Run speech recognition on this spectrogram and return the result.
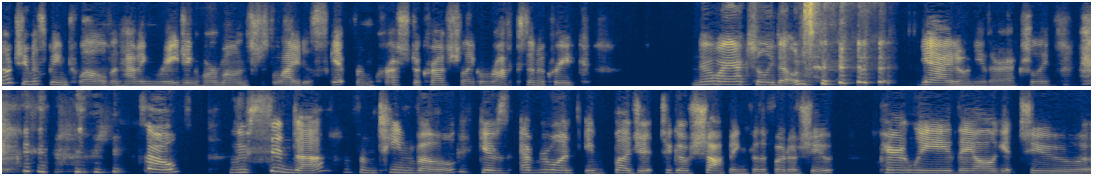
Don't you miss being 12 and having raging hormones just allow you to skip from crush to crush like rocks in a creek? No, I actually don't. yeah, I don't either, actually. so, Lucinda from Teen Vogue gives everyone a budget to go shopping for the photo shoot. Apparently, they all get to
